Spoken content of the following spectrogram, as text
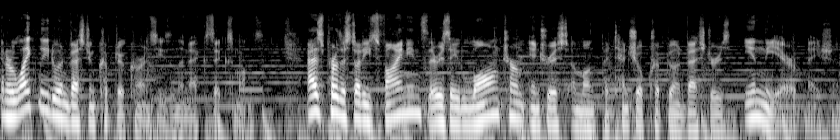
and are likely to invest in cryptocurrencies in the next six months. As per the study's findings, there is a long term interest among potential crypto investors in the Arab nation.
